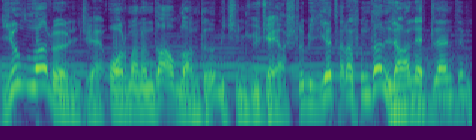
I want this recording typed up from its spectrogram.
Yıllar önce ormanında avlandığım için yüce yaşlı bilge tarafından lanetlendim.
